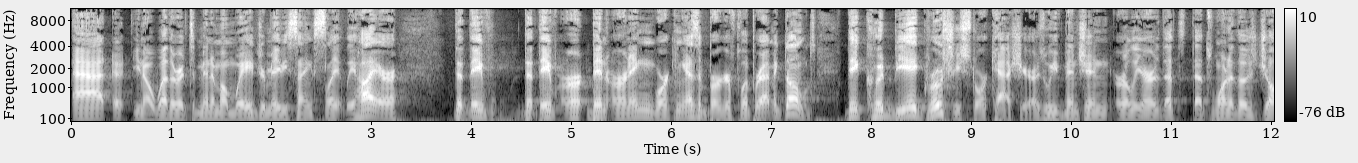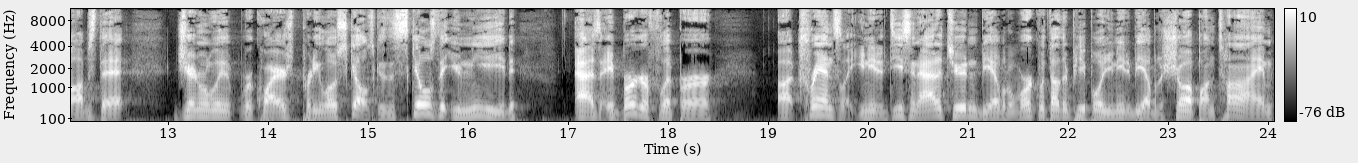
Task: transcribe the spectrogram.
at you know whether it's a minimum wage or maybe something slightly higher that they've that they've er- been earning working as a burger flipper at McDonald's. They could be a grocery store cashier, as we've mentioned earlier. That's that's one of those jobs that generally requires pretty low skills because the skills that you need as a burger flipper uh, translate. You need a decent attitude and be able to work with other people. You need to be able to show up on time,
